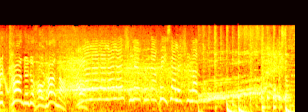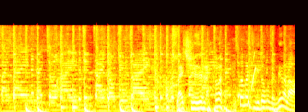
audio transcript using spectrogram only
这看着就好看呐。哎呀，来来来失恋姑娘可以下来吃了。来吃的了，这么这么激动的饿了。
